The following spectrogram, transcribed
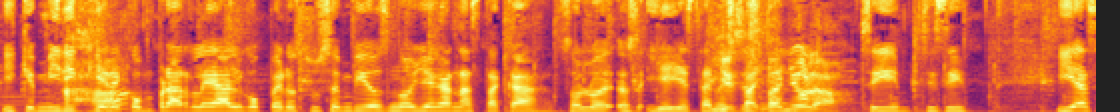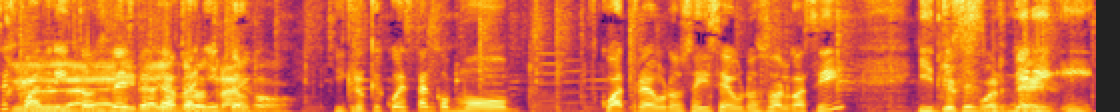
y que Miri Ajá. quiere comprarle algo, pero sus envíos no llegan hasta acá, solo o sea, y ella está en ¿Y es España. española? Sí, sí, sí. Y hace cuadritos de este tamañito. Y creo que cuestan como 4 euros, 6 euros o algo así. Y entonces, fuerte. mire, y,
